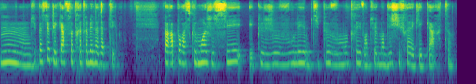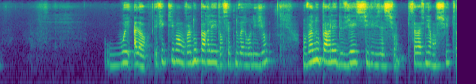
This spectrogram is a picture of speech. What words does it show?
Hmm, j'ai pas sûr que les cartes soient très très bien adaptées. Par rapport à ce que moi je sais et que je voulais un petit peu vous montrer, éventuellement déchiffrer avec les cartes. Oui, alors, effectivement, on va nous parler dans cette nouvelle religion on va nous parler de vieilles civilisations. Ça va venir ensuite.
